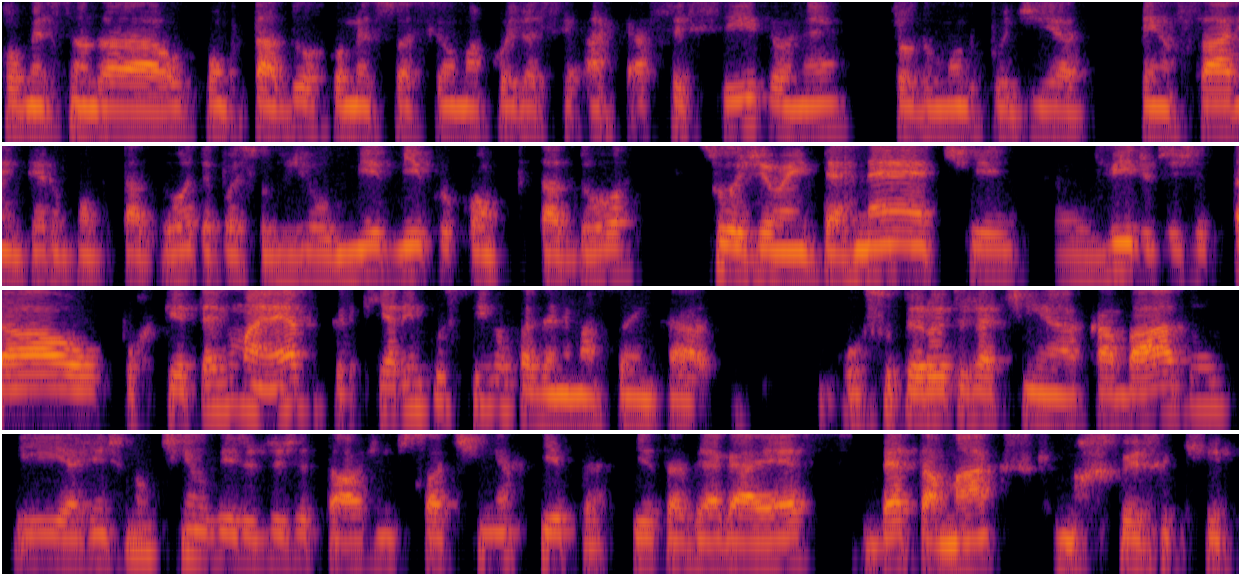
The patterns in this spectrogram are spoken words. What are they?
começando a, o computador começou a ser uma coisa acessível né? Todo mundo podia pensar em ter um computador depois surgiu o microcomputador surgiu a internet o vídeo digital porque teve uma época que era impossível fazer animação em casa. O Super 8 já tinha acabado e a gente não tinha o vídeo digital, a gente só tinha fita, fita VHS, Betamax, que é uma coisa que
